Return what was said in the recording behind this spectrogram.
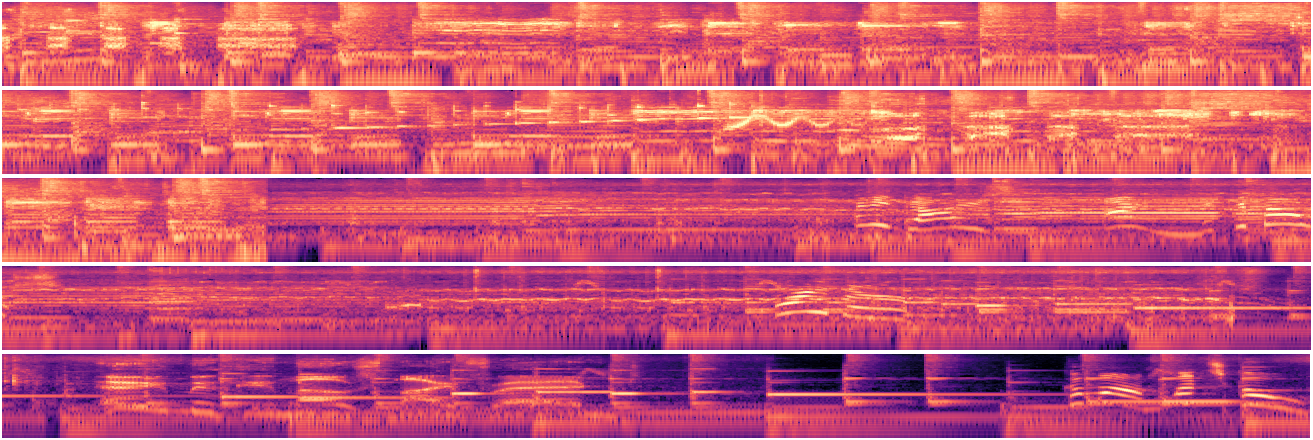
oh. Mouse, my friend. Come on, let's go.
